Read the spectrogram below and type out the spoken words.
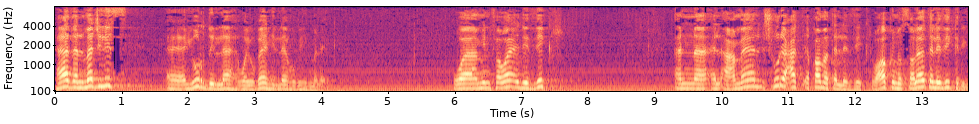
هذا المجلس يرضي الله ويباهي الله به الملائكة. ومن فوائد الذكر أن الأعمال شرعت إقامة للذكر وأقم الصلاة لذكري.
